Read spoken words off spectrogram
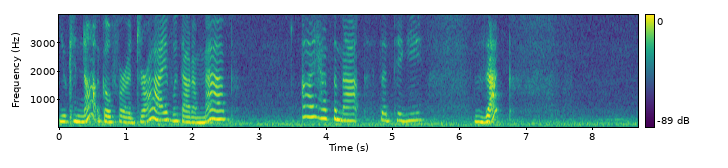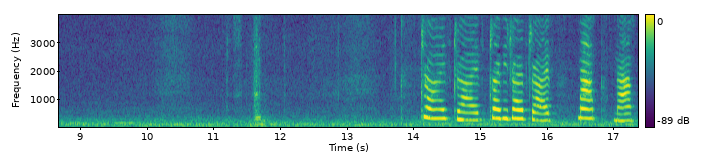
You cannot go for a drive without a map. I have the map, said Piggie. Zap! Drive, drive, drivey, drive, drive. Map, map,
